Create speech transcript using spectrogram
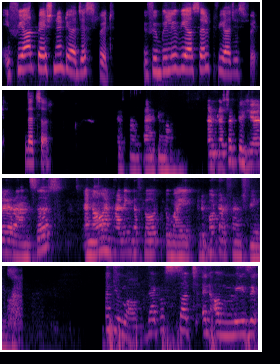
if you are passionate you are just fit if you believe yourself you are just fit that's all Yes, ma'am. Thank you, ma'am. I'm pleasure to hear your answers. And now I'm handing the floor to my reporter friend Srini. Thank you, mom. That was such an amazing,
